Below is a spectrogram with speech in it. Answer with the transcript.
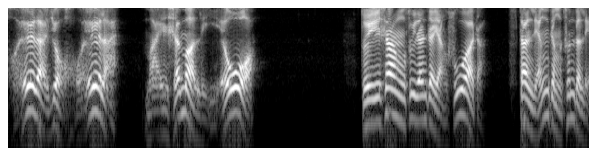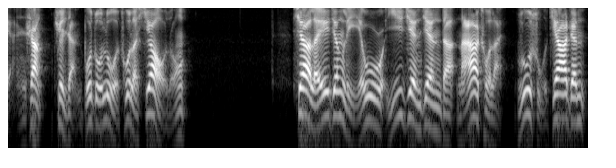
回来就回来，买什么礼物？嘴上虽然这样说着，但梁正春的脸上却忍不住露出了笑容。夏雷将礼物一件件的拿出来，如数家珍。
